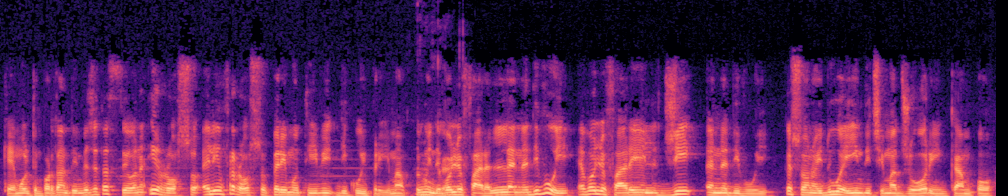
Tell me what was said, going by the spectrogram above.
che è molto importante in vegetazione, il rosso e l'infrarosso per i motivi di cui prima. Quindi okay. voglio fare l'NDVI e voglio fare il GNDVI, che sono i due indici maggiori in campo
